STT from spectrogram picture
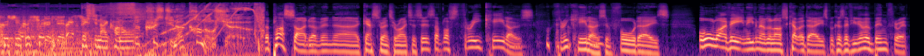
Christian, Christian, Christian O'Connell. The Christian O'Connell Show. The plus side of having uh, gastroenteritis is I've lost three kilos. Three kilos in four days. All I've eaten, even over the last couple of days, because if you've ever been through it,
